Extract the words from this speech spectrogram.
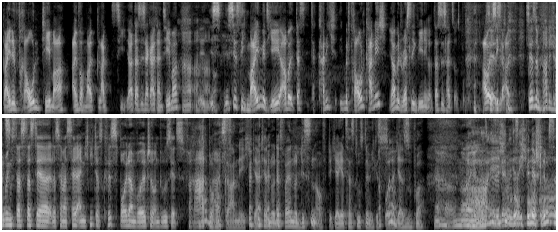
bei den Frauen-Thema einfach mal blank ziehe. Ja, das ist ja gar kein Thema. Ah, aha, ist, okay. ist jetzt nicht mein Metier, aber das, da kann ich, mit Frauen kann ich, ja, mit Wrestling weniger. Das ist halt so das Problem. Aber sehr, ist egal. Sehr, sehr sympathisch Kannst übrigens, dass, dass, der, dass der Marcel eigentlich nicht das Quiz spoilern wollte und du es jetzt verraten doch hast. gar nicht. Der hat ja nur, das war ja nur Dissen auf dich. Ja, jetzt hast du es nämlich gespoilert. So. Ja, super. Ja, nein. Oh, ey, ist, ich bin der schlimmste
